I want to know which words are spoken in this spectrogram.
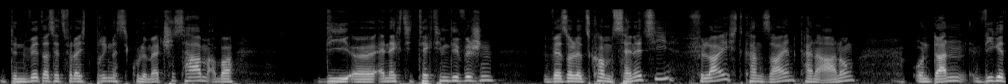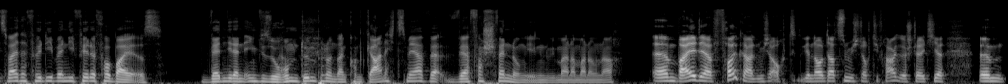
dann wird das jetzt vielleicht bringen, dass die coole Matches haben, aber die äh, NXT Tag Team Division, wer soll jetzt kommen? Sanity? Vielleicht? Kann sein, keine Ahnung. Und dann, wie geht's weiter für die, wenn die Fehde vorbei ist? Werden die dann irgendwie so rumdümpeln und dann kommt gar nichts mehr? Wäre wär Verschwendung irgendwie, meiner Meinung nach. Ähm, weil der Volker hat mich auch genau dazu nämlich noch die Frage gestellt hier, ähm,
